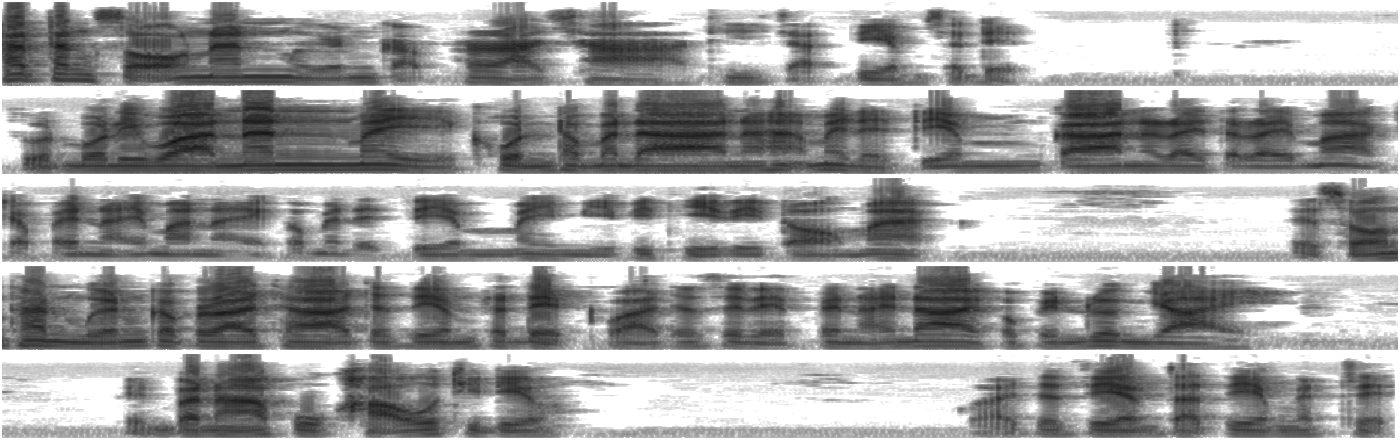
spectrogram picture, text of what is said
ท่านทั้งสองนั้นเหมือนกับพระราชาที่จะเตรียมเสด็จ ส่วนบริวารนนั้นไม่คนธรรมดานะฮะไม่ได้เตรียมการอะไรแต่อะไรมากจะไปไหนมาไหนก็ไม่ได้เตรียมไม่มีพิธีรีตองมาก แต่สองท่านเหมือนกับราชาจะเตรียมเสด็จกว่าจะเสด็จไปไหนได้ก็เป็นเรื่องใหญ่ เป็นปัญหาภูเขาทีเดียว กว่าจะเตรียมจะเตรียมกันเสร็จ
